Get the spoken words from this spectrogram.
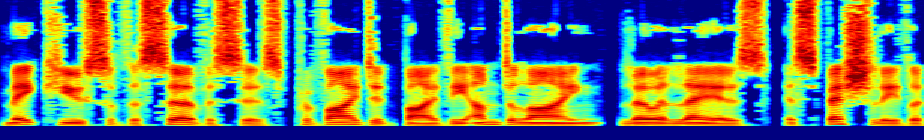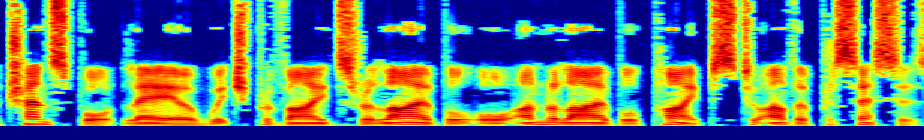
make use of the services provided by the underlying, lower layers, especially the transport layer which provides reliable or unreliable pipes to other processors.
